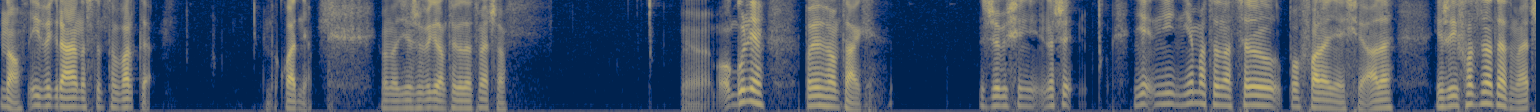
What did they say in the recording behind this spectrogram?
No i wygrałem następną walkę. Dokładnie. Mam nadzieję, że wygram tego deathmatcha. E, ogólnie powiem wam tak. Żeby się nie, znaczy nie, nie, nie ma to na celu pochwalenie się, ale jeżeli wchodzę na deathmatch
